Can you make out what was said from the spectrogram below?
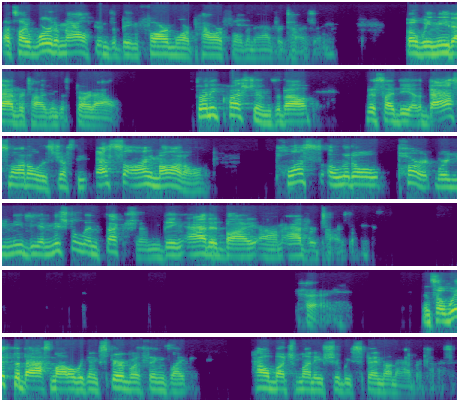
that's why word of mouth ends up being far more powerful than advertising. But we need advertising to start out. So, any questions about this idea? The Bass model is just the SI model plus a little part where you need the initial infection being added by um, advertising. Okay. And so with the Bass model, we can experiment with things like how much money should we spend on advertising?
